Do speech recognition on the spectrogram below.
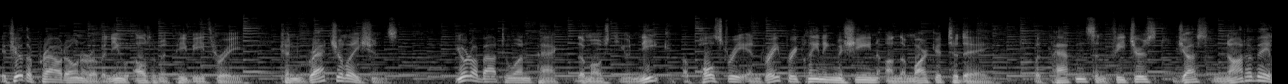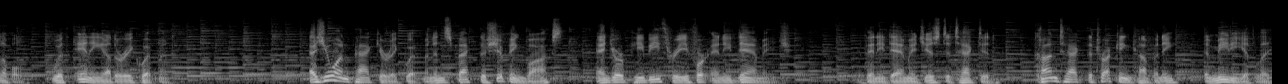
If you're the proud owner of a new Ultimate PB3, congratulations! You're about to unpack the most unique upholstery and drapery cleaning machine on the market today, with patents and features just not available with any other equipment. As you unpack your equipment, inspect the shipping box and your PB3 for any damage. If any damage is detected, contact the trucking company immediately.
